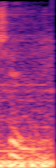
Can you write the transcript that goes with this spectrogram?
Two,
